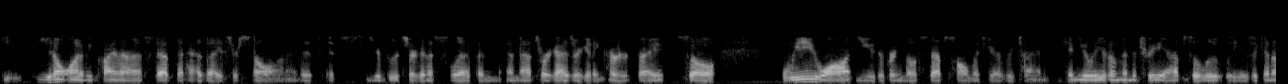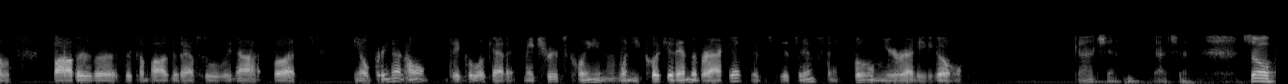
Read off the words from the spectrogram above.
You don't want to be climbing on a step that has ice or snow on it. It's, it's your boots are going to slip, and and that's where guys are getting hurt, right? So we want you to bring those steps home with you every time. Can you leave them in the tree? Absolutely. Is it going to bother the the composite? Absolutely not. But you know, bring that home. Take a look at it. Make sure it's clean. When you click it in the bracket, it's it's instant. Boom, you're ready to go. Gotcha, gotcha. So,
